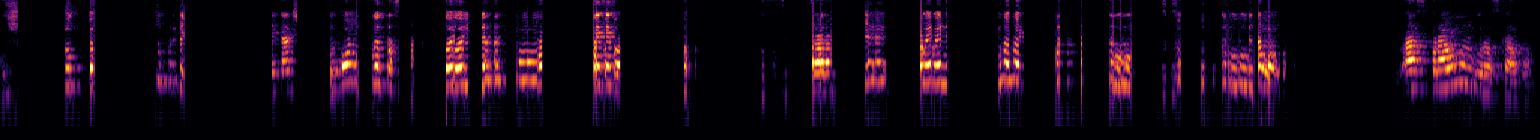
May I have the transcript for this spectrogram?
защото той притежава, така че започва да сна. Той гледа какво му харесва. Аз правилно ли го разказвам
